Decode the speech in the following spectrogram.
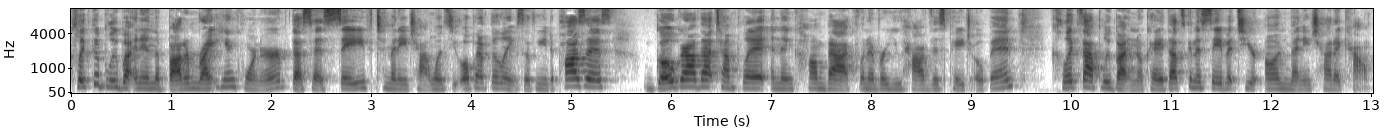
click the blue button in the bottom right hand corner that says save to ManyChat once you open up the link. So if you need to pause this, go grab that template and then come back whenever you have this page open. Click that blue button, okay? That's gonna save it to your own ManyChat account.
